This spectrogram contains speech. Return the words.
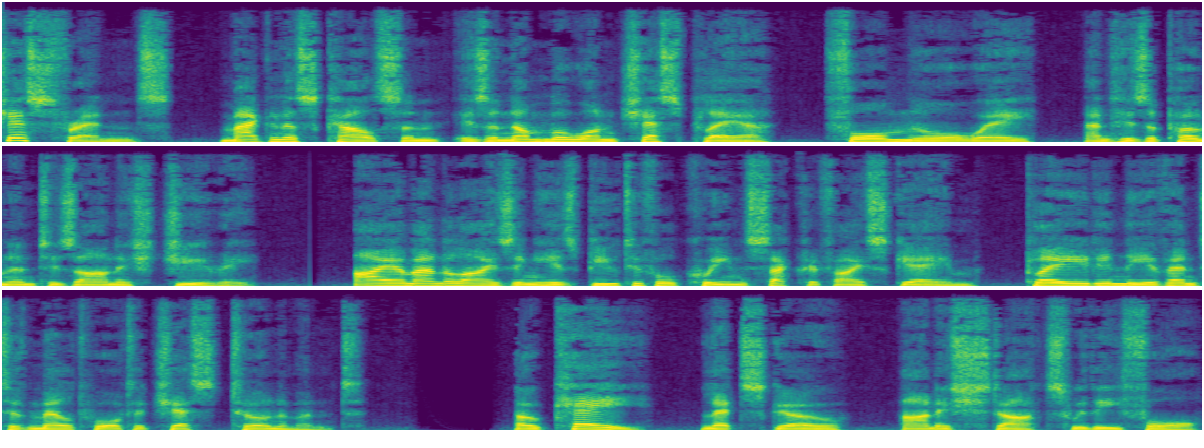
Chess friends, Magnus Carlsen is a number one chess player, form Norway, and his opponent is Anish Giri. I am analyzing his beautiful queen sacrifice game, played in the event of Meltwater Chess Tournament. Okay, let's go, Anish starts with e4.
